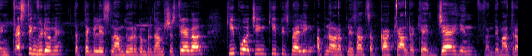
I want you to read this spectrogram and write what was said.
इंटरेस्टिंग वीडियो में। तब तक के लिए इस्लाम दुआरकम प्रदाम शस्त्रियागाल कीप वॉचिंग कीप स्माइलिंग अपना और अपने साथ सबका ख्याल रखें। जय हिंद, वंदे मातरम।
